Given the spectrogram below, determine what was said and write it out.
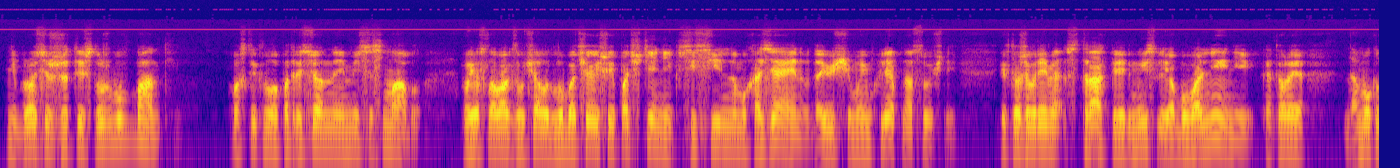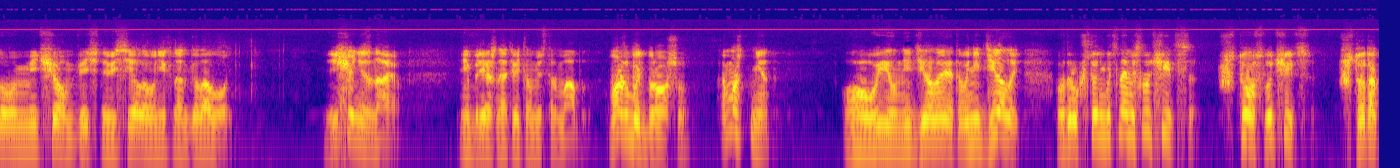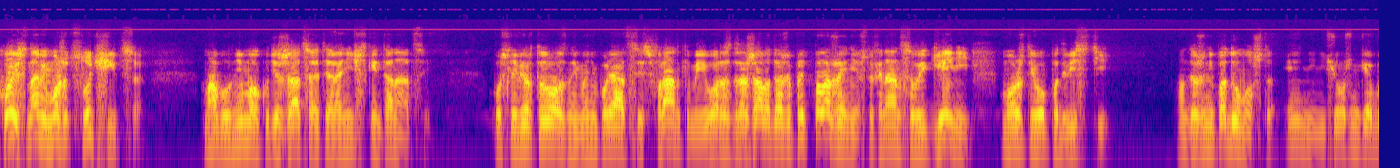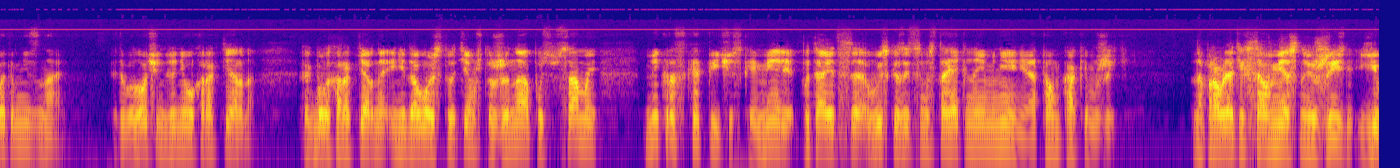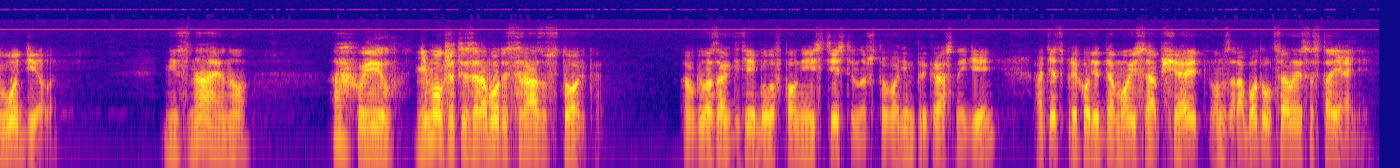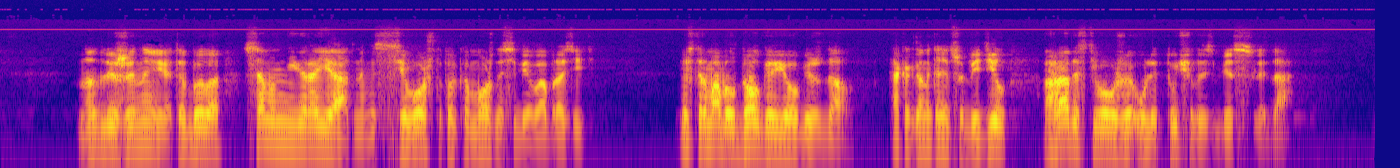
не бросишь же ты службу в банке?» — воскликнула потрясенная миссис Мабл. В ее словах звучало глубочайшее почтение к всесильному хозяину, дающему им хлеб насущный, и в то же время страх перед мыслью об увольнении, которое домокловым мечом вечно висела у них над головой. «Еще не знаю», — небрежно ответил мистер Мабл. «Может быть, брошу, а может, нет». «О, Уилл, не делай этого, не делай! Вдруг что-нибудь с нами случится?» «Что случится? Что такое с нами может случиться?» Мабл не мог удержаться от иронической интонации. После виртуозной манипуляции с франками его раздражало даже предположение, что финансовый гений может его подвести. Он даже не подумал, что Энни ничегошеньки об этом не знает. Это было очень для него характерно, как было характерно и недовольство тем, что жена, пусть в самой микроскопической мере, пытается высказать самостоятельное мнение о том, как им жить. Направлять их совместную жизнь — его дело. «Не знаю, но...» «Ах, Уилл, не мог же ты заработать сразу столько!» А в глазах детей было вполне естественно, что в один прекрасный день отец приходит домой и сообщает, он заработал целое состояние. Но для жены это было самым невероятным из всего, что только можно себе вообразить. Мистер Мабл долго ее убеждал, а когда наконец убедил, радость его уже улетучилась без следа.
